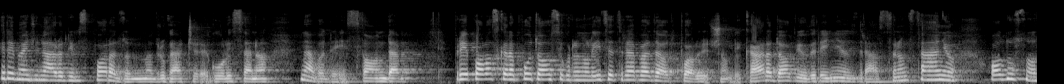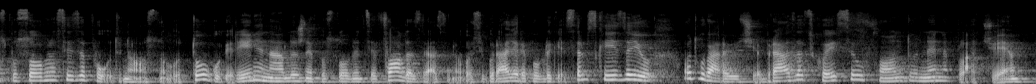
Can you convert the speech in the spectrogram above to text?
jer je međunarodnim sporazumima drugačije regulisano, navode iz fonda. Prije polaska na put osigurano lice treba da od porodičnog ljekara dobije uvjerenje o zdravstvenom stanju, odnosno o sposobnosti za put. Na osnovu tog uvjerenja nadležne poslovnice Fonda zdravstvenog osiguranja Republike Srpske izdaju odgovarajući obrazac koji se u fondu ne naplaćuje.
